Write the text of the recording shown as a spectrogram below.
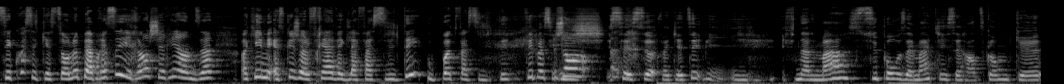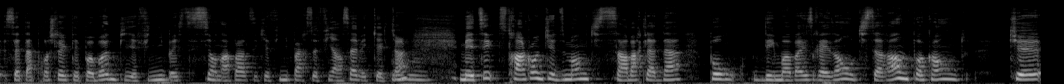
c'est quoi cette question-là? Puis après ça, il renchérit en disant, ok, mais est-ce que je le ferais avec de la facilité ou pas de facilité? Tu sais, parce que Genre- c'est ça. Fait que, tu sais, puis finalement, supposément qu'il s'est rendu compte que cette approche-là était pas bonne, puis il a fini, ben, si on en parle, c'est qu'il a fini par se fiancer avec quelqu'un. Mhm. Mais tu sais, tu te rends compte qu'il y a du monde qui s'embarque là-dedans pour des mauvaises raisons ou qui se rendent pas compte que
